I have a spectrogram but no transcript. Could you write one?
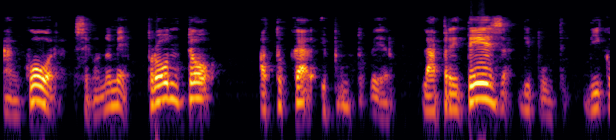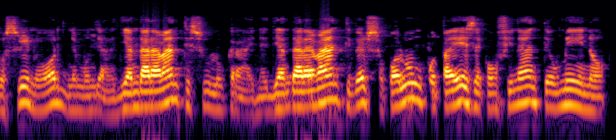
ancora, secondo me, pronto a toccare il punto vero. La pretesa di Putin di costruire un ordine mondiale, di andare avanti sull'Ucraina e di andare avanti verso qualunque paese confinante o meno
